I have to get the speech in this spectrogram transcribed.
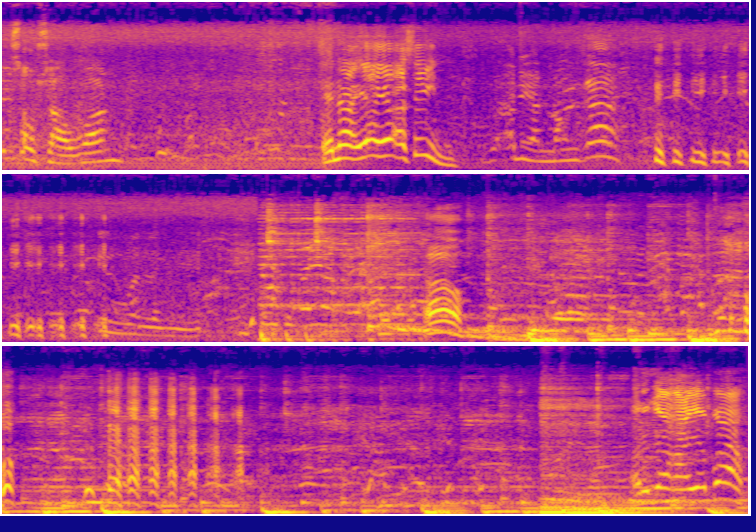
Hindi tayo sa usawan. Eh na, yeah, yeah, asin. Ano yan, mangga? Walang yun. Oh. ano ka, kaya ba?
